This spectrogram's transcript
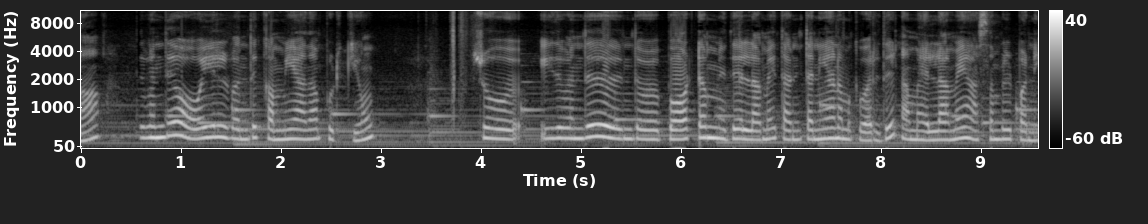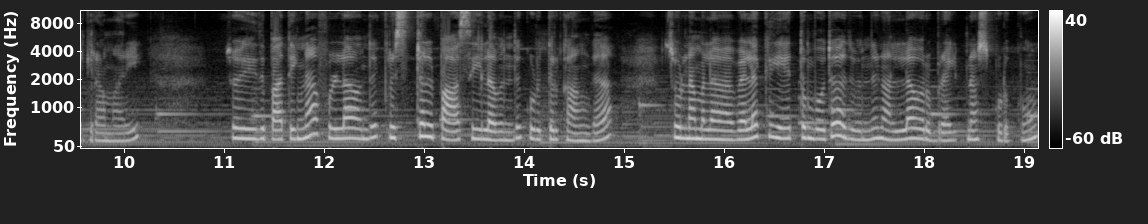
தான். இது வந்து ஆயில் வந்து கம்மியாக தான் பிடிக்கும். ஸோ இது வந்து இந்த பாட்டம் இது எல்லாமே தனித்தனியாக நமக்கு வருது. நம்ம எல்லாமே அசம்பிள் பண்ணிக்கிற மாதிரி. ஸோ இது பார்த்திங்கன்னா ஃபுல்லாக வந்து கிறிஸ்டல் பாசியில் வந்து கொடுத்துருக்காங்க. ஸோ நம்மளை விளக்கு ஏற்றும் போது அது வந்து நல்ல ஒரு பிரைட்னஸ் கொடுக்கும்.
